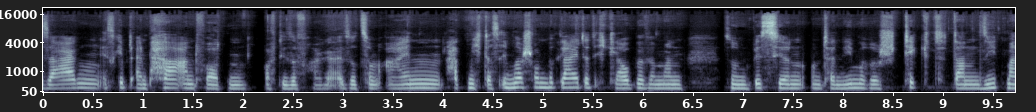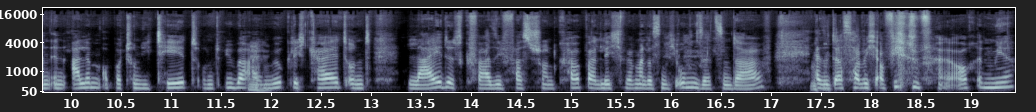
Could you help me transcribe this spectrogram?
sagen, es gibt ein paar Antworten auf diese Frage. Also zum einen hat mich das immer schon begleitet. Ich glaube, wenn man so ein bisschen unternehmerisch tickt, dann sieht man in allem Opportunität und überall mhm. Möglichkeit und leidet quasi fast schon körperlich, wenn man das nicht umsetzen darf. Also das habe ich auf jeden Fall auch in mir.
